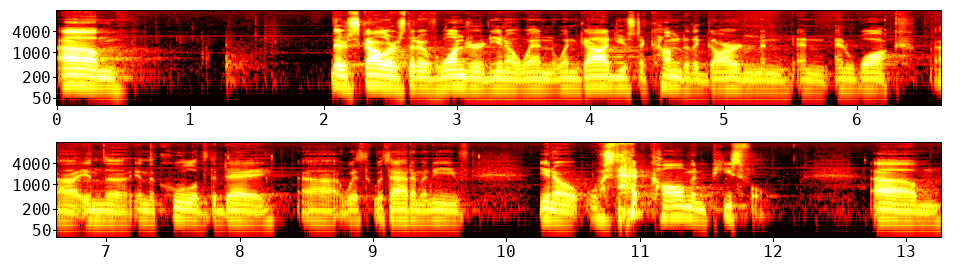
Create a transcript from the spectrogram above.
Um, there's scholars that have wondered, you know, when, when God used to come to the garden and, and, and walk uh, in, the, in the cool of the day uh, with, with Adam and Eve, you know, was that calm and peaceful? Um,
